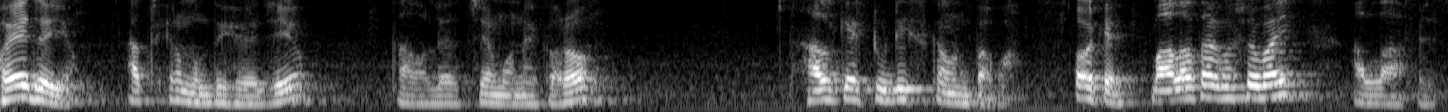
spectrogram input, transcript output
হয়ে যাইও। আজকের মধ্যে হয়ে যাইও। তাহলে হচ্ছে মনে করো, হালকা একটু ডিসকাউন্ট পাবা। ওকে ভালো থাকো সবাই, আল্লাহ হাফেজ।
